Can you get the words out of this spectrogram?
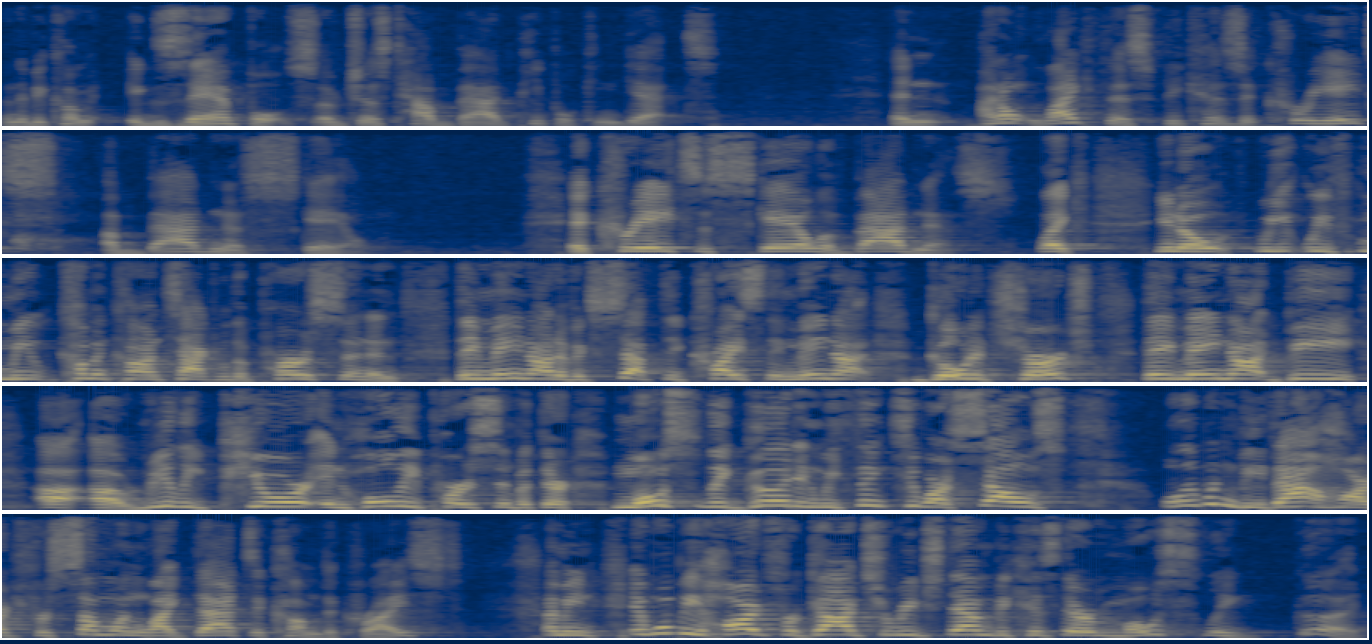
and they become examples of just how bad people can get. And I don't like this because it creates a badness scale. It creates a scale of badness. Like, you know, we, we've, we come in contact with a person and they may not have accepted Christ. They may not go to church. They may not be a, a really pure and holy person, but they're mostly good. And we think to ourselves, well, it wouldn't be that hard for someone like that to come to Christ. I mean, it won't be hard for God to reach them because they're mostly good.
